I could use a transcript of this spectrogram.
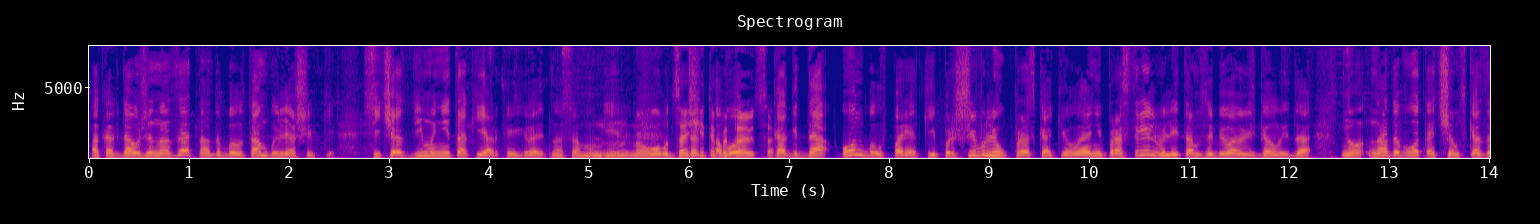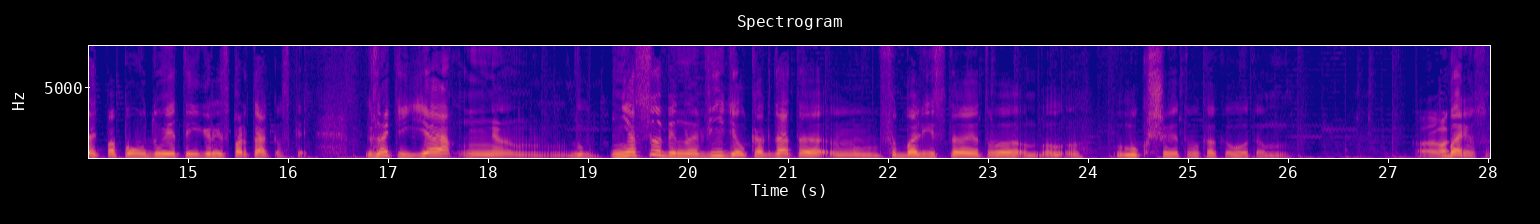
А когда уже назад надо было, там были ошибки. Сейчас Дима не так ярко играет на самом деле. Ну, вот защиты так, пытаются. Вот, когда он был в порядке, и Паршевлюк проскакивал, и они простреливали, и там забивались голы, да. Но надо вот о чем сказать по поводу этой игры спартаковской. Знаете, я ну, не особенно видел когда-то э, футболиста этого Лукша, этого, как его там, Бариуса.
